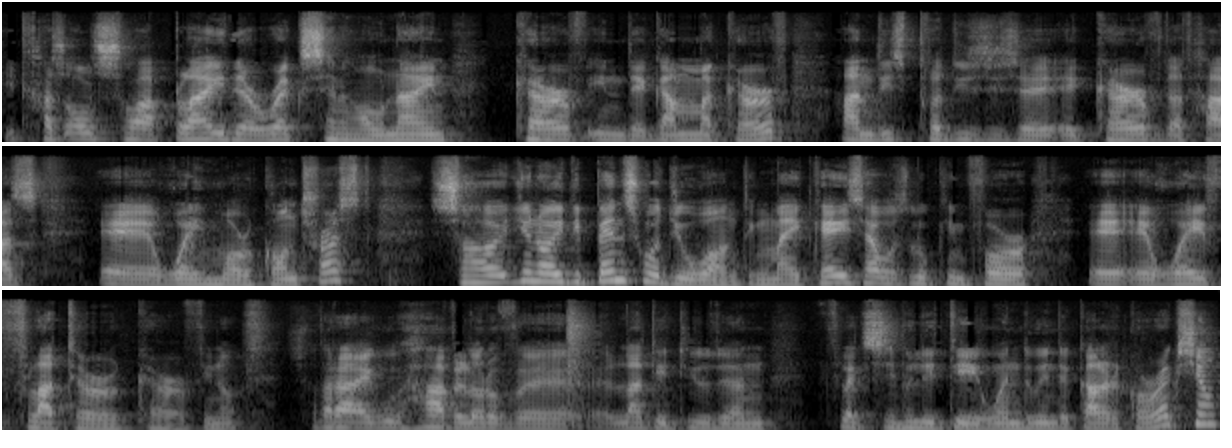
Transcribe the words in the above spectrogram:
it has also applied the Rec 709 curve in the gamma curve, and this produces a, a curve that has uh, way more contrast. So, you know, it depends what you want. In my case, I was looking for a, a way flatter curve, you know, so that I would have a lot of uh, latitude and flexibility when doing the color correction.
